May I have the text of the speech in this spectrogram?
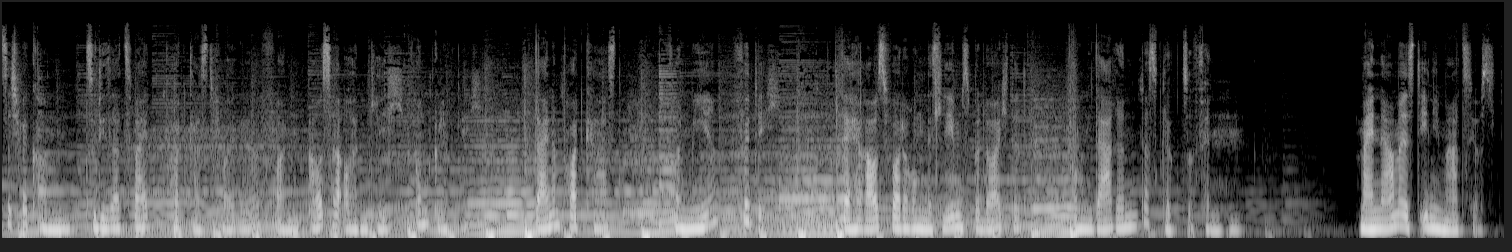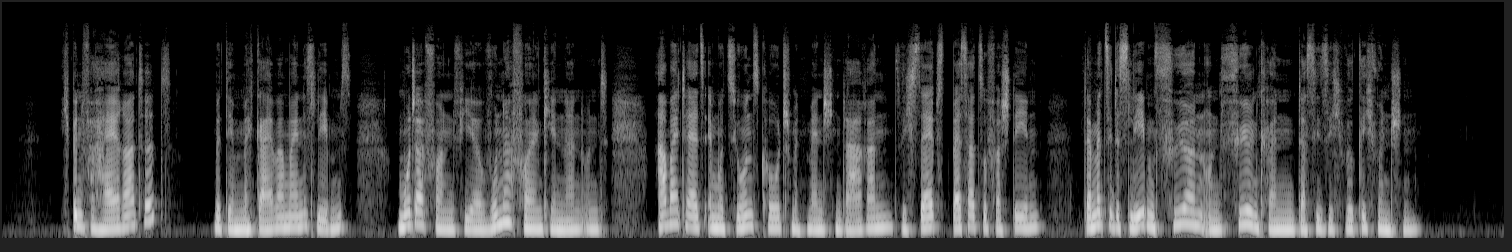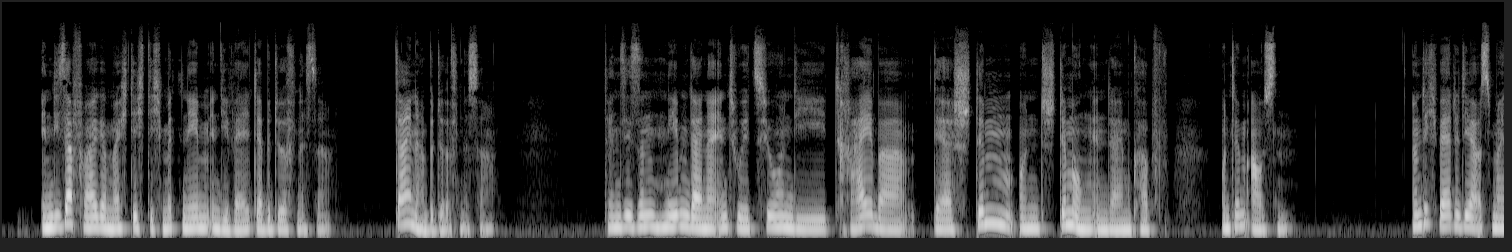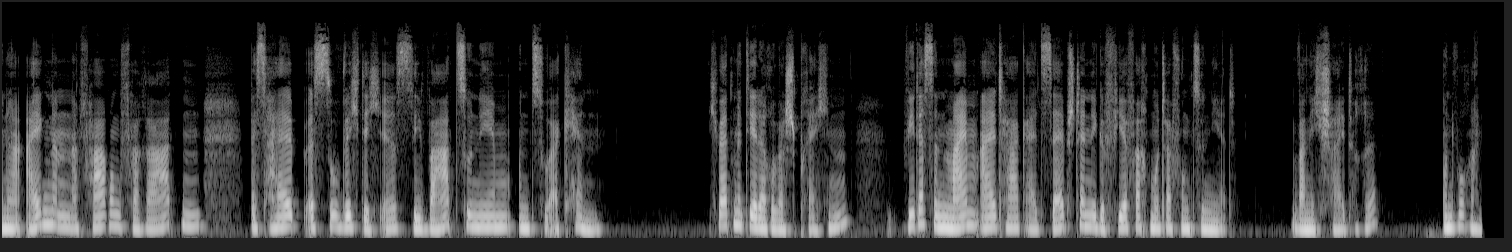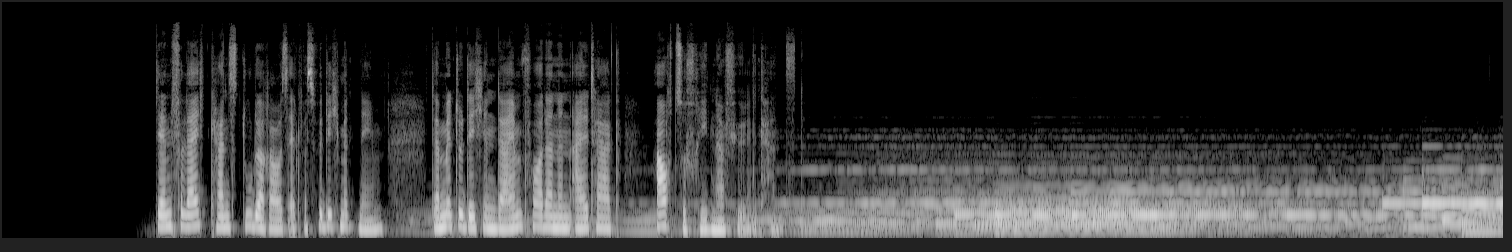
herzlich willkommen zu dieser zweiten Podcast-Folge von Außerordentlich und Glücklich. Deinem Podcast von mir für dich, der Herausforderungen des Lebens beleuchtet, um darin das Glück zu finden. Mein Name ist Ini Matius. Ich bin verheiratet mit dem MacGyver meines Lebens, Mutter von vier wundervollen Kindern und arbeite als Emotionscoach mit Menschen daran, sich selbst besser zu verstehen, damit sie das Leben führen und fühlen können, das sie sich wirklich wünschen. In dieser Folge möchte ich dich mitnehmen in die Welt der Bedürfnisse. Deiner Bedürfnisse. Denn sie sind neben deiner Intuition die Treiber der Stimmen und Stimmungen in deinem Kopf und im Außen. Und ich werde dir aus meiner eigenen Erfahrung verraten, weshalb es so wichtig ist, sie wahrzunehmen und zu erkennen. Ich werde mit dir darüber sprechen, wie das in meinem Alltag als selbstständige Vierfachmutter funktioniert, wann ich scheitere und woran. Denn vielleicht kannst du daraus etwas für dich mitnehmen, damit du dich in deinem fordernden Alltag auch zufriedener fühlen kannst.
